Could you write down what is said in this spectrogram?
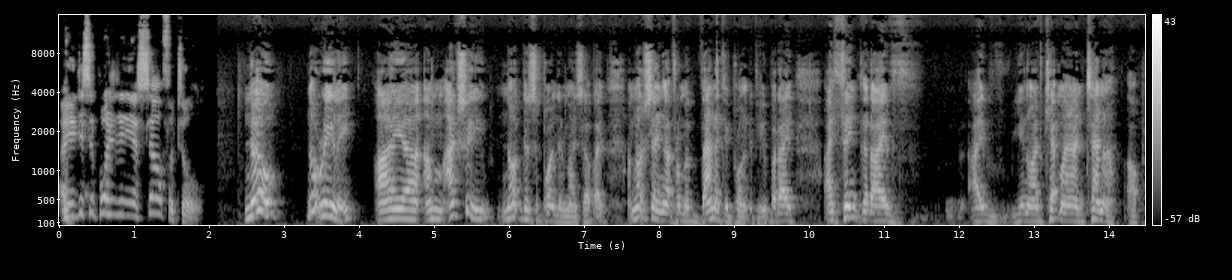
Are you disappointed in yourself at all? No, not really. I, uh, I'm actually not disappointed in myself. I, I'm not saying that from a vanity point of view, but I, I think that I've, I've, you know, I've kept my antenna up.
